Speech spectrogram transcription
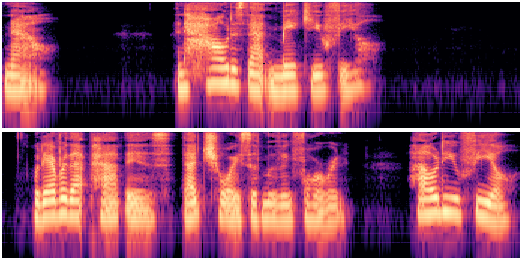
now. And how does that make you feel? Whatever that path is, that choice of moving forward, how do you feel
